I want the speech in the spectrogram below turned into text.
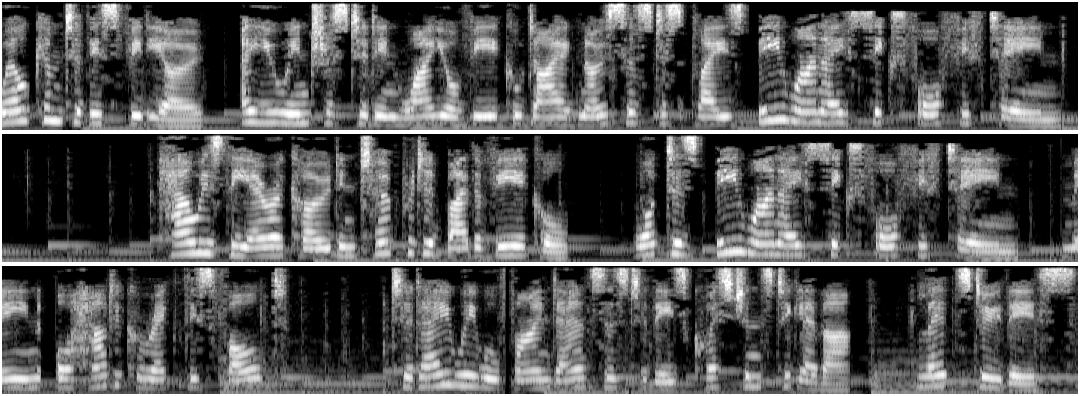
Welcome to this video. Are you interested in why your vehicle diagnosis displays B1A6415? How is the error code interpreted by the vehicle? What does B1A6415 mean, or how to correct this fault? Today we will find answers to these questions together. Let's do this.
